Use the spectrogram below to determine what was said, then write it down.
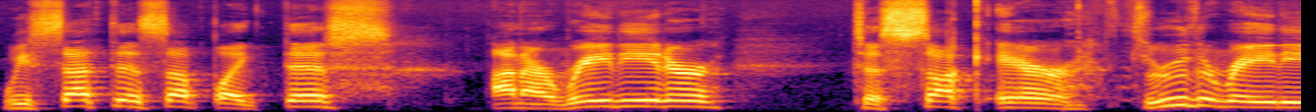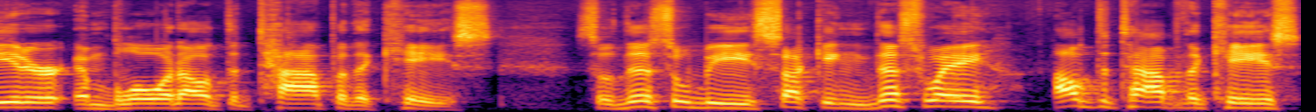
We set this up like this on our radiator to suck air through the radiator and blow it out the top of the case. So this will be sucking this way out the top of the case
